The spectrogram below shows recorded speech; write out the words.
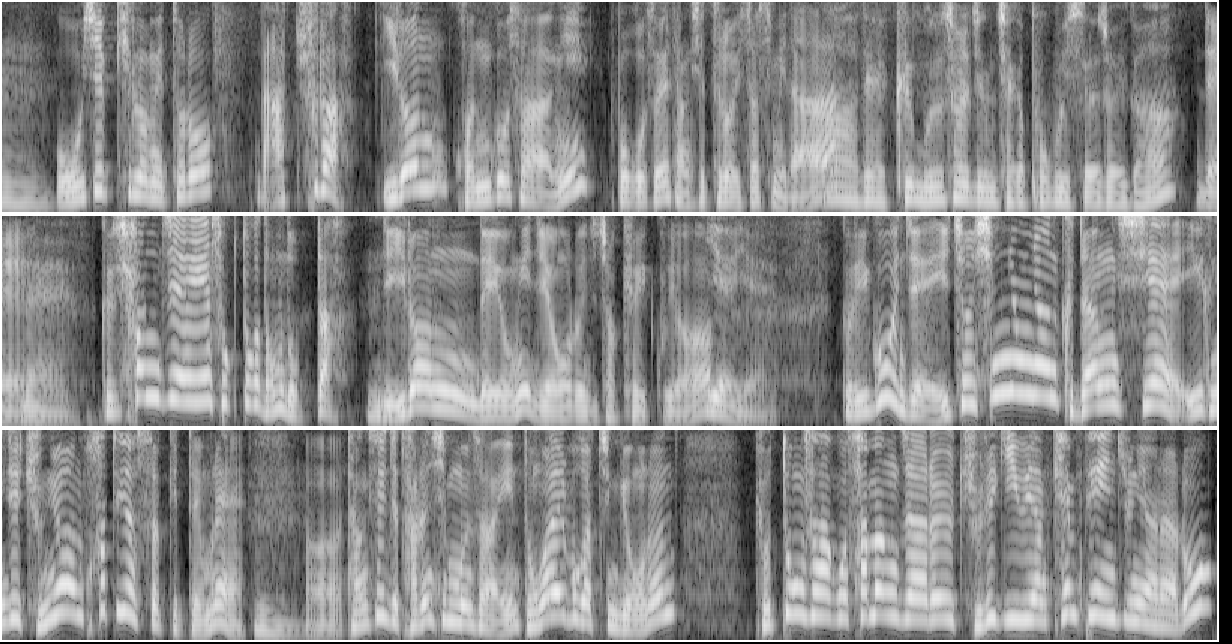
음. 50km로 낮추라 이런 권고 사항이 보고서에 당시 들어 있었습니다. 아, 네. 그 문서를 지금 제가 보고 있어요, 저희가. 네. 네. 그래서 현재의 속도가 너무 높다. 이제 이런 내용이 이제 영어로 이제 적혀 있고요. 예, 예. 그리고 이제 2016년 그 당시에 이게 굉장히 중요한 화두였었기 때문에 음. 어 당시 이제 다른 신문사인 동아일보 같은 경우는 교통사고 사망자를 줄이기 위한 캠페인 중에 하나로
